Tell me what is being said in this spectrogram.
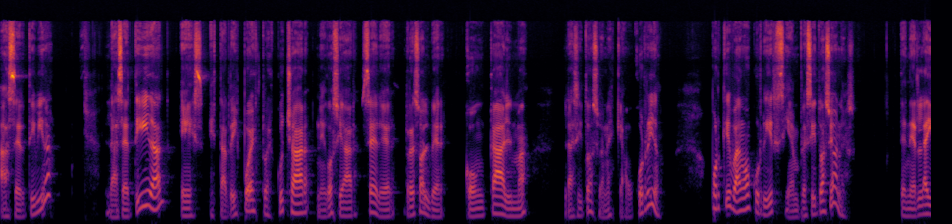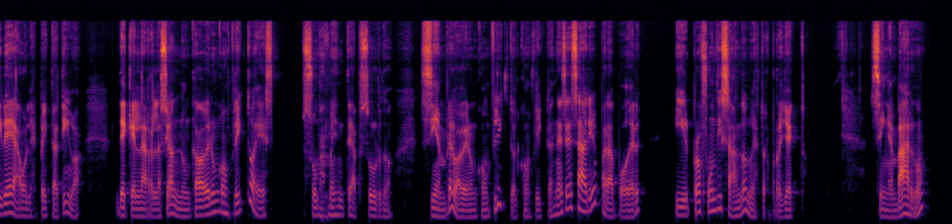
asertividad. La asertividad es estar dispuesto a escuchar, negociar, ceder, resolver con calma las situaciones que han ocurrido. Porque van a ocurrir siempre situaciones. Tener la idea o la expectativa de que en la relación nunca va a haber un conflicto es sumamente absurdo. Siempre va a haber un conflicto. El conflicto es necesario para poder ir profundizando nuestro proyecto. Sin embargo,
